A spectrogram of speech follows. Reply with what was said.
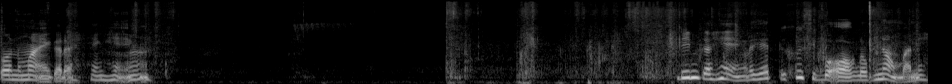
ก้อนน้ำใหม่ก็ได้แห้งดินก็แห้งเลยเฮ็ดก็คือสิบ่ออกหรอกพี่น้องบ้านนี้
